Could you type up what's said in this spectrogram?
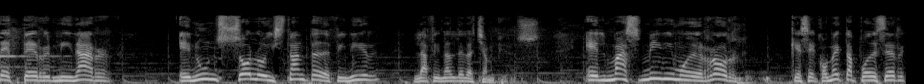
determinar en un solo instante definir la final de la Champions. El más mínimo error que se cometa puede ser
